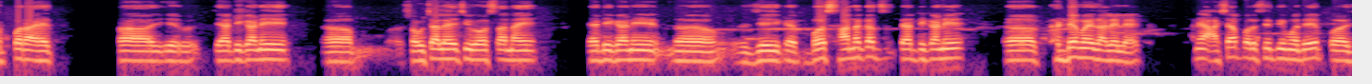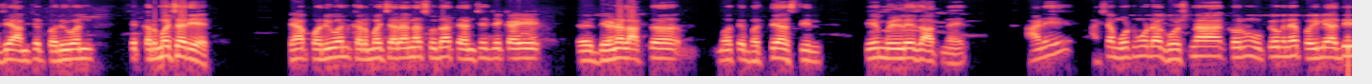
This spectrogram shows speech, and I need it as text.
छप्पर आहेत. त्या ठिकाणी शौचालयाची व्यवस्था नाही. त्या ठिकाणी जे काय बस स्थानकच त्या ठिकाणी खड्डेमय झालेले आहेत. आणि अशा परिस्थितीमध्ये जे आमचे परिवहनचे कर्मचारी आहेत त्या परिवहन कर्मचाऱ्यांना सुद्धा त्यांचे जे काही देणं लागतं मग ते भत्ते असतील ते मिळले जात नाहीत. आणि अशा मोठमोठ्या घोषणा करून उपयोग नाही. पहिले आधी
